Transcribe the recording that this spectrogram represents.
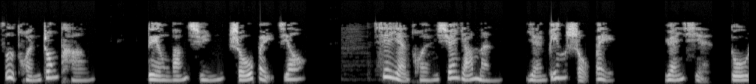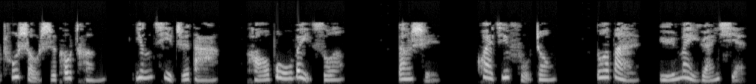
自屯中堂，领王寻守北郊。谢衍屯宣阳门，严兵守备。袁显独出守石头城，英气直达，毫不畏缩。当时会稽府中多半愚昧远显，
